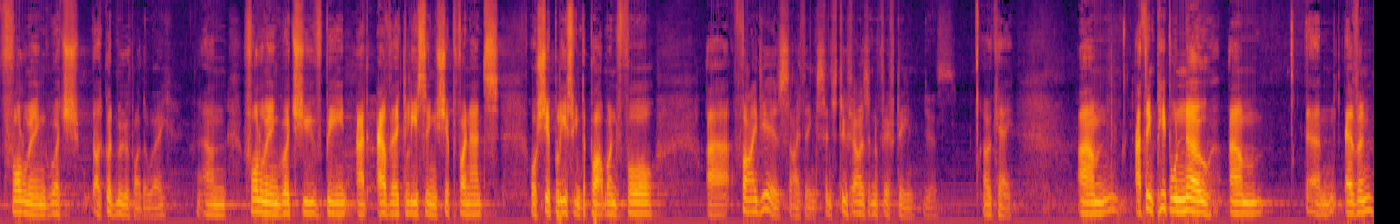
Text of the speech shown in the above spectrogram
following which, a good move by the way, and following which you've been at AVIC Leasing Ship Finance or Ship Leasing Department for uh, five years, I think, since 2015. Yes. Okay. Um, I think people know um, um, Evan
